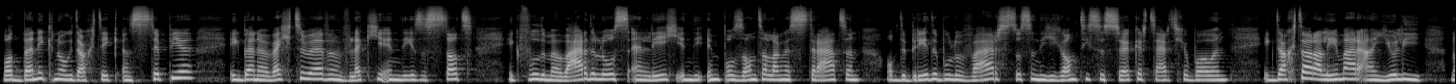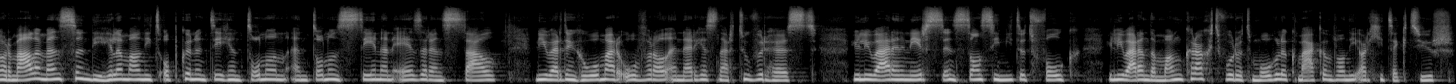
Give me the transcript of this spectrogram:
Wat ben ik nog, dacht ik. Een stipje? Ik ben een weg te wuiven vlekje in deze stad. Ik voelde me waardeloos en leeg in die imposante lange straten, op de brede boulevards tussen de gigantische suikertaartgebouwen. Ik dacht daar alleen maar aan jullie, normale mensen die helemaal niet op kunnen tegen tonnen en tonnen steen en ijzer en staal. Die werden gewoon maar overal en nergens naartoe verhuisd. Jullie waren in eerste instantie niet het volk. Jullie waren de mankracht voor het mogelijk maken van die architectuur.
